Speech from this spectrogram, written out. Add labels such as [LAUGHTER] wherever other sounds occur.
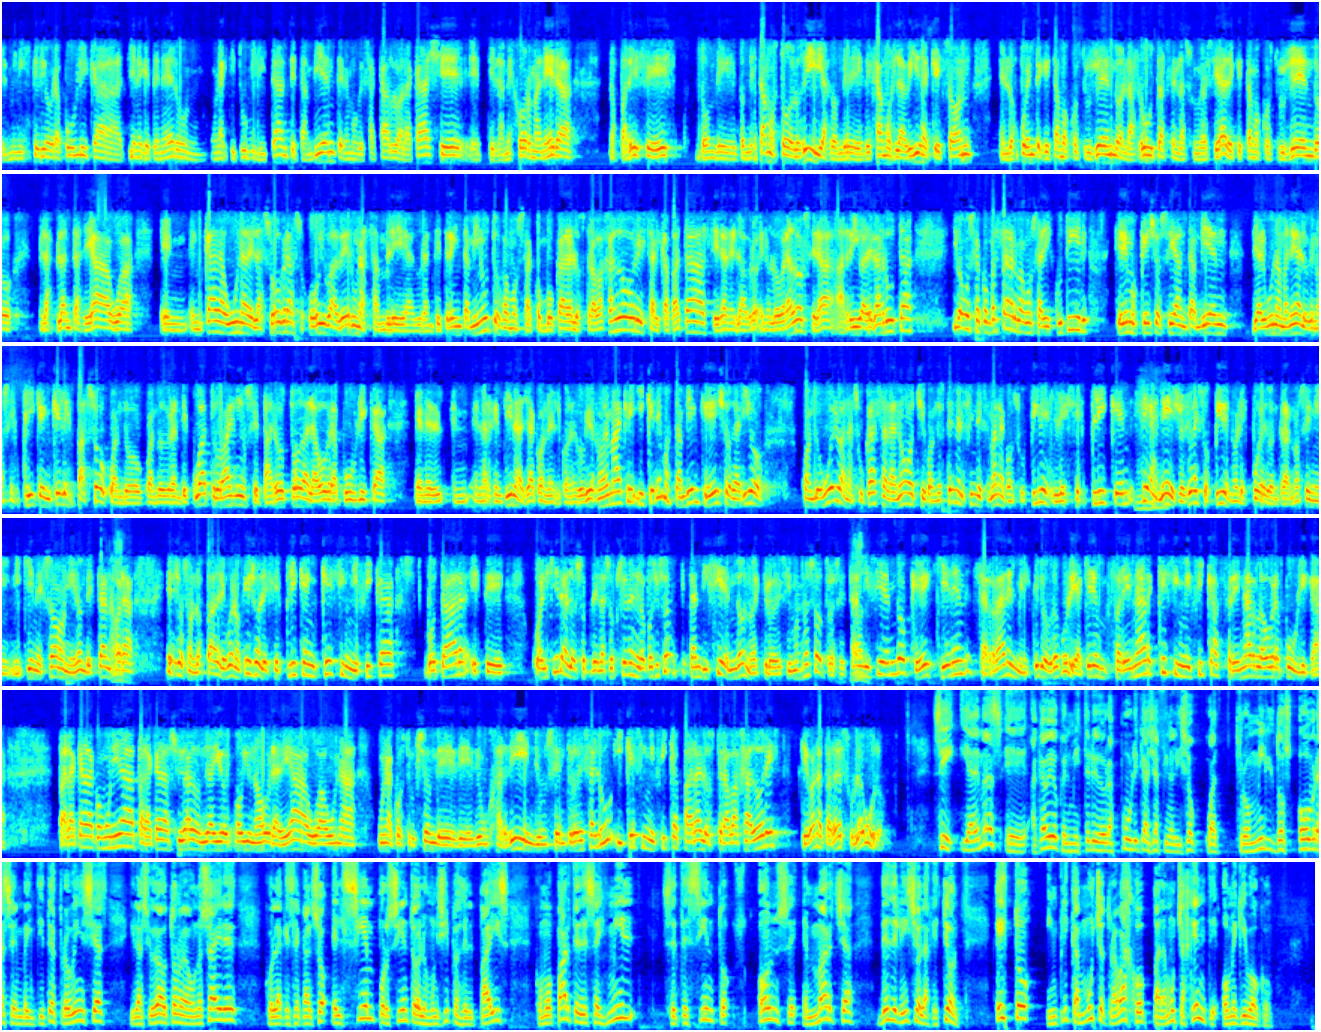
el Ministerio de Obra Pública tiene que tener una actitud militante también, tenemos que sacarlo a la calle, este, la mejor manera, nos parece, es donde, donde estamos todos los días, donde dejamos la vida que son en los puentes que estamos construyendo, en las rutas, en las universidades que estamos construyendo, en las plantas de agua, en, en cada una de las obras hoy va a haber una asamblea. Durante 30 minutos vamos a convocar a los trabajadores, al capataz, será en el, en el obrador, será arriba de la ruta, y vamos a conversar, vamos a discutir, queremos que ellos sean también de alguna manera lo que nos expliquen qué les pasó cuando, cuando durante cuatro años se paró toda la obra pública en, el, en, la Argentina ya con el, con el gobierno de Macri. Y queremos también que ellos, Darío, cuando vuelvan a su casa a la noche, cuando estén el fin de semana con sus pibes, les expliquen, sean ellos, yo a esos pibes no les puedo entrar, no sé ni, ni quiénes son, ni dónde están, ahora ellos son los padres, bueno, que ellos les expliquen qué significa votar este, cualquiera de las opciones de la oposición. Están diciendo, no es que lo decimos nosotros, están diciendo que quieren cerrar el Ministerio de Obra Pública, quieren frenar, ¿qué significa frenar la obra pública? Para cada comunidad, para cada ciudad donde hay hoy una obra de agua, una, una construcción de, de un jardín, de un centro de salud, y qué significa para los trabajadores que van a perder su laburo. Sí, y además, eh, acá veo que el Ministerio de Obras Públicas ya finalizó 4.002 obras en 23 provincias y la Ciudad Autónoma de Buenos Aires, con la que se calzó el 100% de los municipios del país como parte de 6.711 en marcha desde el inicio de la gestión. Esto implica mucho trabajo para mucha gente, ¿o me equivoco?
